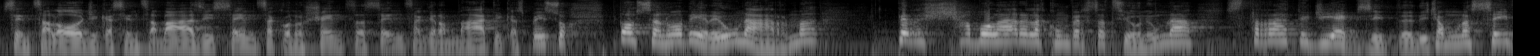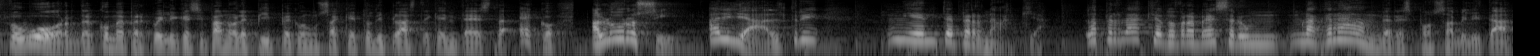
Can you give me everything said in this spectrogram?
senza logica, senza basi, senza conoscenza, senza grammatica, spesso possano avere un'arma per sciabolare la conversazione, una strategy exit, diciamo una safe word, come per quelli che si fanno le pippe con un sacchetto di plastica in testa. Ecco, a loro sì, agli altri niente pernacchia. La pernacchia dovrebbe essere un, una grande responsabilità,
